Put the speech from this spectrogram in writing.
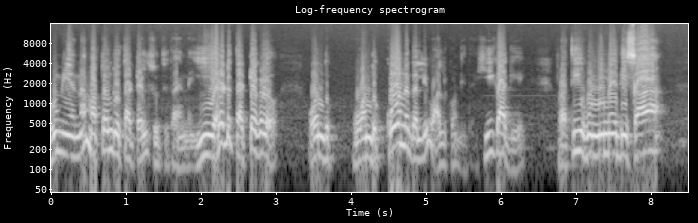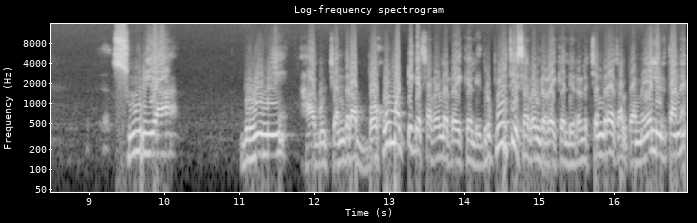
ಭೂಮಿಯನ್ನ ಮತ್ತೊಂದು ತಟ್ಟೆಯಲ್ಲಿ ಸುತ್ತುತ್ತಾ ಇದೆ. ಈ ಎರಡು ತಟ್ಟೆಗಳು ಒಂದು ಒಂದು ಕೋನದಲ್ಲಿ ವಾಲ್ಕೊಂಡಿದೆ. ಹೀಗಾಗಿ ಪ್ರತಿ ಹುಣ್ಣಿಮೆ ದಿವಸ ಸೂರ್ಯ, ಭೂಮಿ ಹಾಗೂ ಚಂದ್ರ ಬಹುಮಟ್ಟಿಗೆ ಸರಳ ರೇಖೆಯಲ್ಲಿ ಇದ್ರು, ಪೂರ್ತಿ ಸರಳ ರೇಖೆಯಲ್ಲಿ ಇರಲ್ಲ. ಚಂದ್ರ ಸ್ವಲ್ಪ ಮೇಲಿರ್ತಾನೆ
